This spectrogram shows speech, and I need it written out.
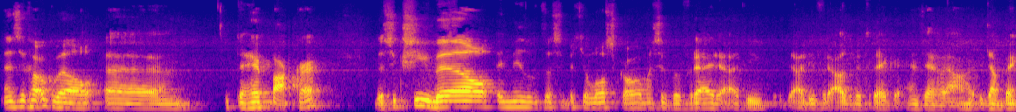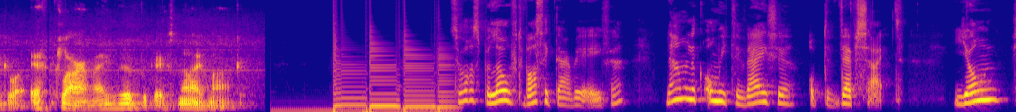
en zich ook wel eh, te herpakken. Dus ik zie wel inmiddels dat ze een beetje loskomen en zich bevrijden uit die, uit die verouderde trekken. En zeggen, ja, daar ben ik wel echt klaar mee. Huppakee, snelheid maken. Zoals beloofd was ik daar weer even, namelijk om je te wijzen op de website young-sn.nl.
